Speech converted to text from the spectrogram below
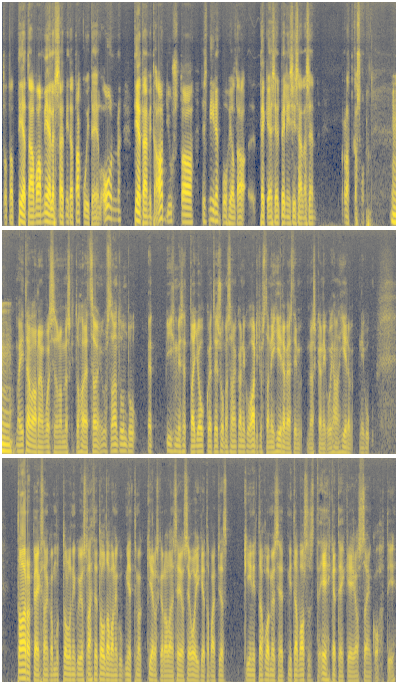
tota, tietää vaan mielessä, että mitä takui teillä on, tietää mitä adjustaa, ja niiden pohjalta tekee siellä pelin sisällä sen ratkaisun. Mm. Mä itse vaan voisin sanoa myöskin tuohon, että se on, just tuntuu, että ihmiset tai joukkueet ei Suomessa ainakaan niin adjusta niin hirveästi myöskään niin kuin ihan hirve, niin kuin tarpeeksi ainakaan, mutta tuolla, niin kuin, jos lähtee tuolla tavalla niin miettimään kierroskerralla, niin se ei ole se oikea tapa, että pitäisi kiinnittää huomioon siihen, että mitä vastustajat ehkä tekee jossain kohtiin.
